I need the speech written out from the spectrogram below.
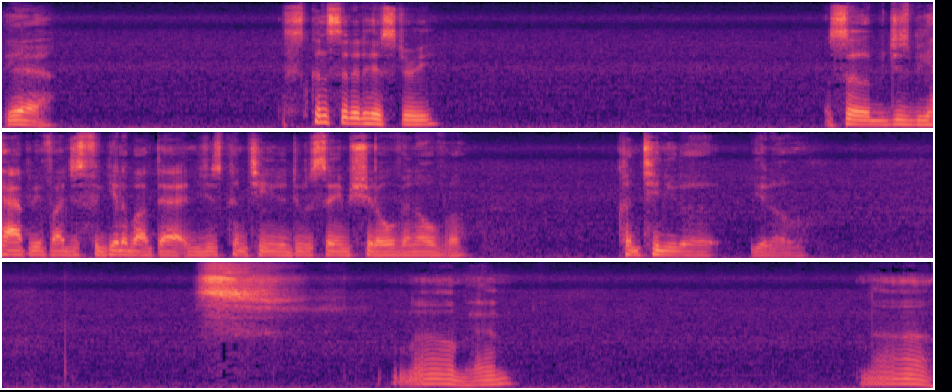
Yeah. It's considered history So just be happy if I just forget about that and just continue to do the same shit over and over. Continue to, you know. Nah, man. Nah.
